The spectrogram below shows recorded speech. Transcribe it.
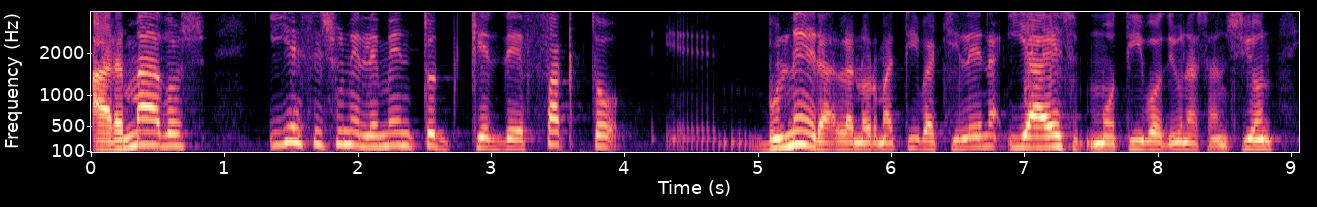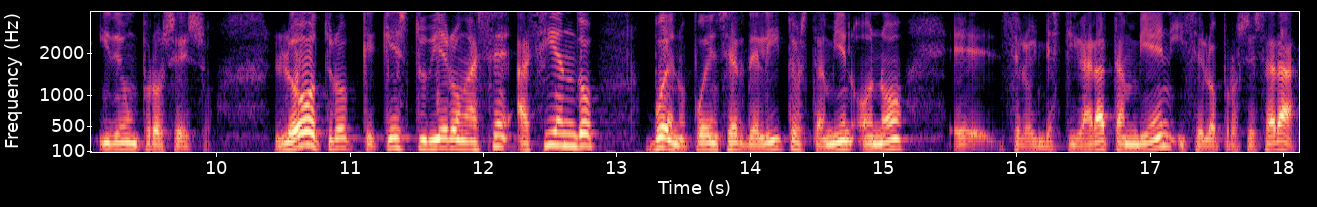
armados, y ese es un elemento que de facto eh, vulnera la normativa chilena y ya es motivo de una sanción y de un proceso. Lo otro, que qué estuvieron haciendo, bueno, pueden ser delitos también o no, eh, se lo investigará también y se lo procesará.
